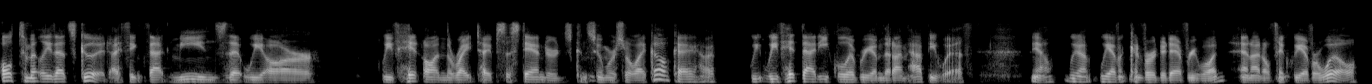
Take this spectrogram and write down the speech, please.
ultimately that's good i think that means that we are we've hit on the right types of standards consumers are like oh, okay we, we've hit that equilibrium that I'm happy with. You know, we we haven't converted everyone, and I don't think we ever will,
